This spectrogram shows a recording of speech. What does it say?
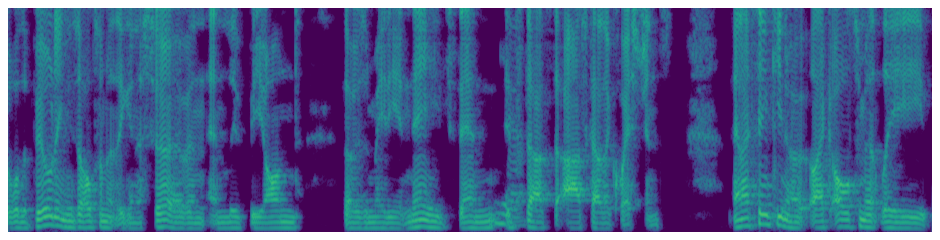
or the building is ultimately going to serve and, and live beyond those immediate needs, then yeah. it starts to ask other questions. And I think, you know, like ultimately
